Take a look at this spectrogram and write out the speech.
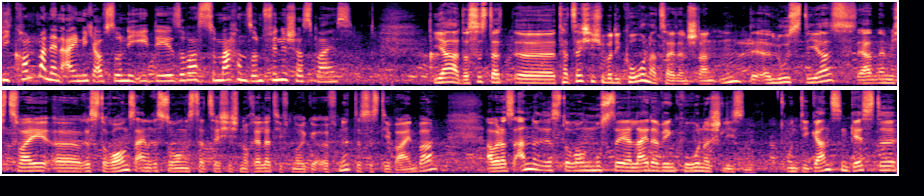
Wie kommt man denn eigentlich auf so eine Idee, sowas zu machen, so ein Finisher Spice? Ja, das ist äh, tatsächlich über die Corona-Zeit entstanden. Der, äh, Luis Diaz, er hat nämlich zwei äh, Restaurants. Ein Restaurant ist tatsächlich noch relativ neu geöffnet, das ist die Weinbar. Aber das andere Restaurant musste er leider wegen Corona schließen. Und die ganzen Gäste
